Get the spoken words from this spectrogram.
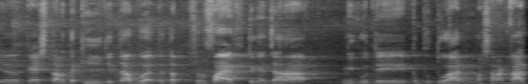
ya kayak strategi kita buat tetap survive dengan cara mengikuti kebutuhan masyarakat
